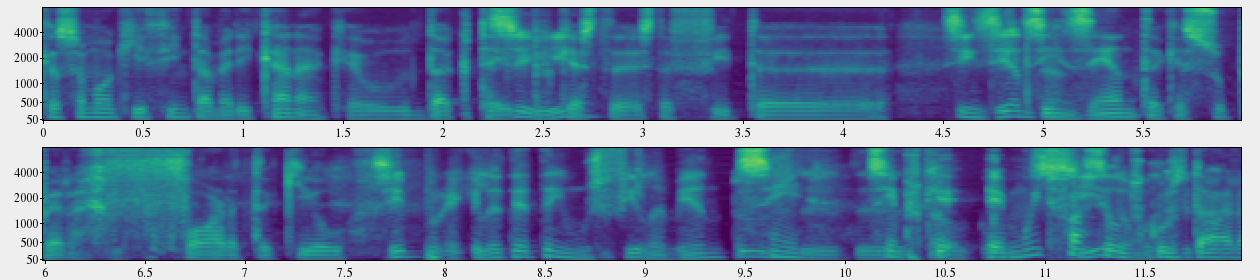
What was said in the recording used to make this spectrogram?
que eles chamam aqui cinta americana, que é o duct tape, Sim. que é esta, esta fita Cinzenta. cinzenta, que é super forte aquilo. Sim, porque aquilo até tem uns filamentos. Sim, de, de- sim, porque de algum é muito fácil de cortar.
